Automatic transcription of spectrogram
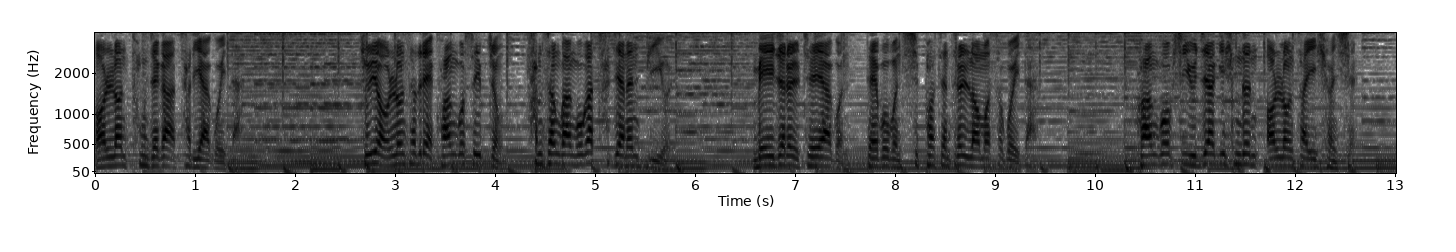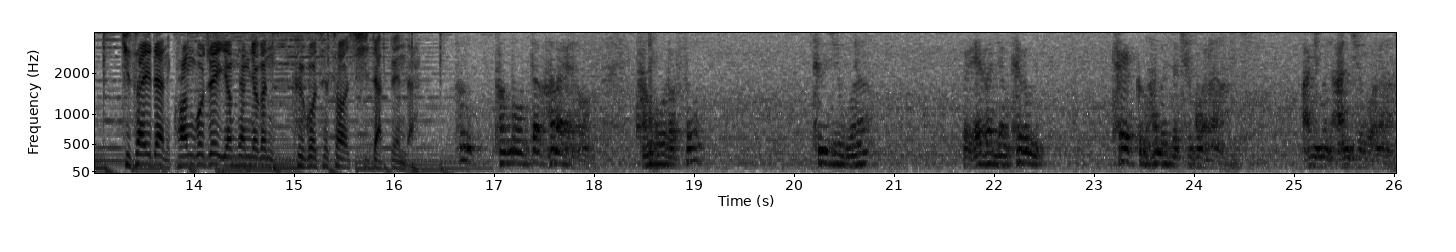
언론 통제가 자리하고 있다. 주요 언론사들의 광고 수입 중 삼성 광고가 차지하는 비율 메이저를 제외하곤 대부분 10%를 넘어서고 있다. 광고 없이 유지하기 힘든 언론사의 현실. 기사에 대한 광고주의 영향력은 그곳에서 시작된다. 방법 딱 하나예요. 광고로서 더 주거나 애간장 태금 타게끔 하면서 주거나 아니면 안 주거나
